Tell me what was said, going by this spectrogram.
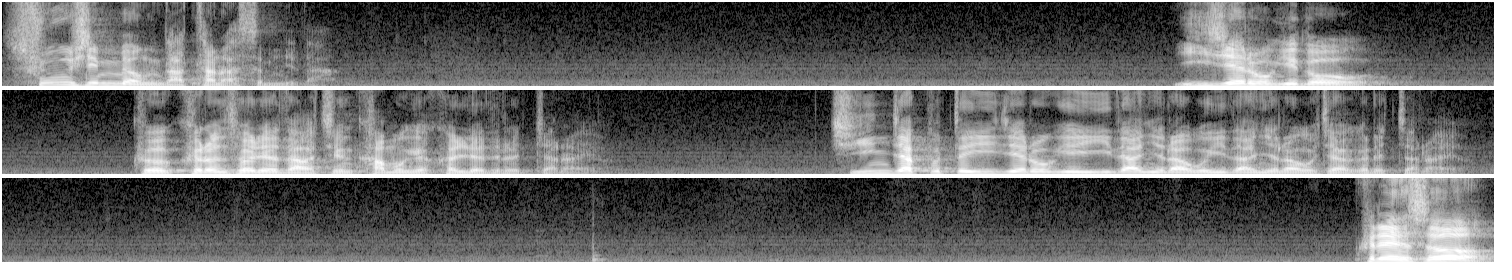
수십 명 나타났습니다. 이재록이도 그 그런 소리하다가 지금 감옥에 걸려들었잖아요. 진작부터 이재록이 이단이라고 이단이라고 제가 그랬잖아요. 그래서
